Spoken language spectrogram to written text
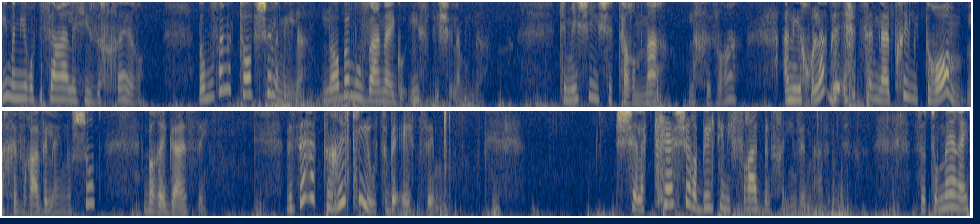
אם אני רוצה להיזכר, במובן הטוב של המילה, לא במובן האגואיסטי של המילה, כמישהי שתרמה לחברה, אני יכולה בעצם להתחיל לתרום לחברה ולאנושות ברגע הזה. וזה הטריקיות בעצם של הקשר הבלתי נפרד בין חיים ומוות. זאת אומרת,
